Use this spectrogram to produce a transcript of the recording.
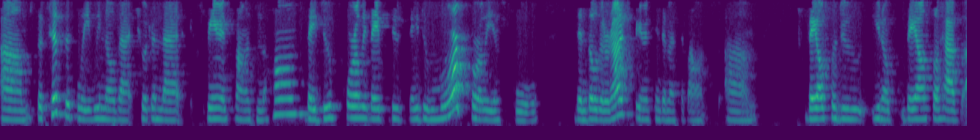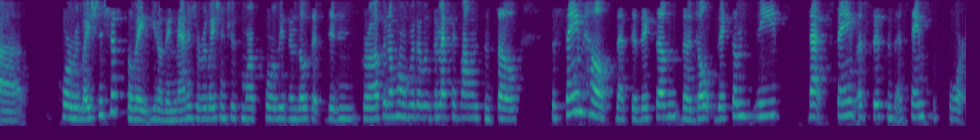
Um, statistically, we know that children that experience violence in the home, they do poorly, they do, they do more poorly in school than those that are not experiencing domestic violence. Um, they also do, you know, they also have uh, poor relationships. So they, you know, they manage their relationships more poorly than those that didn't grow up in a home where there was domestic violence. And so the same help that the victim, the adult victim needs, that same assistance, that same support,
